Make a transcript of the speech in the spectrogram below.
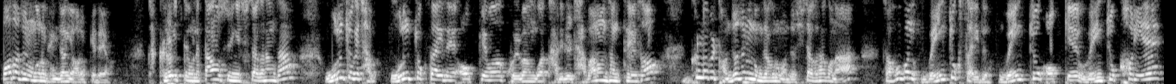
뻗어주는 거는 굉장히 어렵게 돼요. 자, 그렇기 때문에 다운스윙의 시작은 항상 오른쪽에 잡, 오른쪽 사이드의 어깨와 골반과 다리를 잡아놓은 상태에서 클럽을 던져주는 동작으로 먼저 시작을 하거나, 자, 혹은 왼쪽 사이드, 왼쪽 어깨, 왼쪽 허리의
